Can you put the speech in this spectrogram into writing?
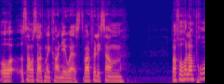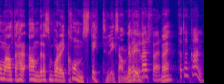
Och, och samma sak med Kanye West. Varför liksom... Varför håller han på med allt det här andra som bara är konstigt? Liksom? Jag Vet du varför? Nej. För att han kan.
